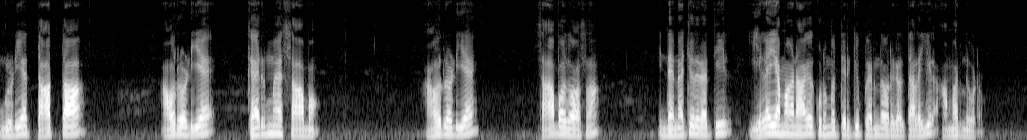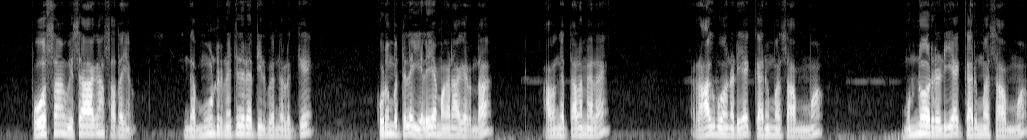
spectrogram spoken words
உங்களுடைய தாத்தா அவருடைய கர்ம சாபம் அவர்களுடைய சாபதோஷம் இந்த நட்சத்திரத்தில் இளைய மகனாக குடும்பத்திற்கு பிறந்தவர்கள் தலையில் அமர்ந்துவிடும். போசம் விசாகம் சதயம் இந்த மூன்று நட்சத்திரத்தில் பிறந்தவர்களுக்கு குடும்பத்தில் இளைய மகனாக இருந்தால் அவங்க தலைமையில் ராகுபவனுடைய கரும சாபமும் முன்னோருடைய கரும சாபமும்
